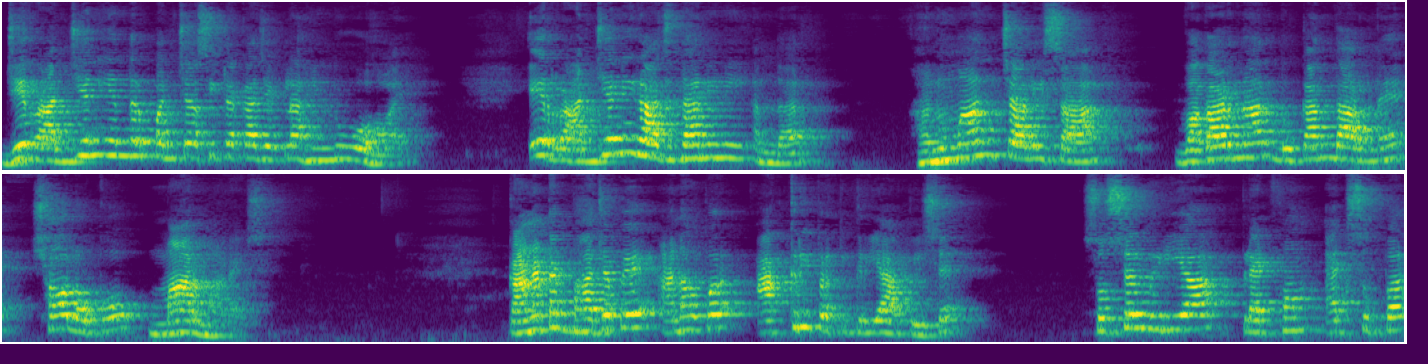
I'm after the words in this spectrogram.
જે રાજ્યની અંદર પંચ્યાસી ટકા જેટલા હિન્દુઓ હોય, એ રાજ્યની રાજધાનીની અંદર હનુમાન ચાલીસા વગાડનાર દુકાનદારને છ લોકો માર મારે છે. કર્ણાટક ભાજપે આના ઉપર આકરી પ્રતિક્રિયા આપી છે. સોશિયલ મીડિયા પ્લેટફોર્મ એક્સ ઉપર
